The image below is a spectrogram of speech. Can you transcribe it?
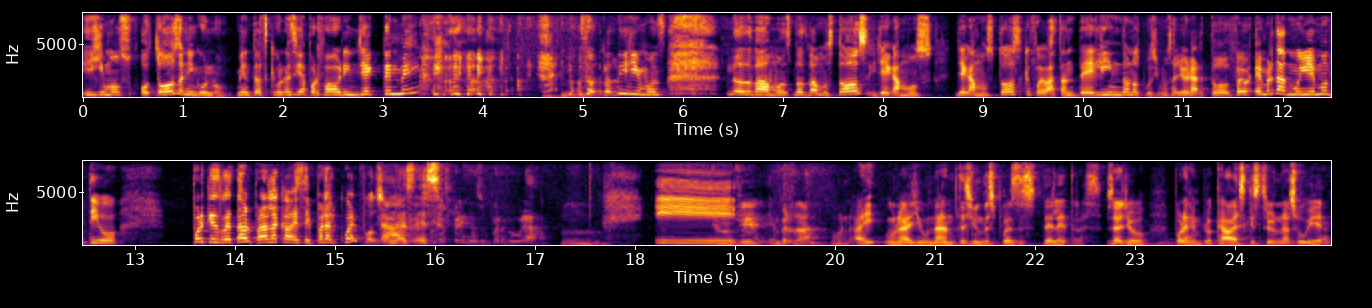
dijimos o todos o ninguno, mientras que uno decía, por favor, inyectenme. Nosotros dijimos, nos vamos, nos vamos todos y llegamos, llegamos todos, que fue bastante lindo, nos pusimos a llorar todos, fue en verdad muy emotivo porque es retador para la cabeza y para el cuerpo. Claro, es, una experiencia súper dura. Mm. Y... Yo creo que en verdad un- hay, un, hay un antes y un después de, de letras. O sea, yo, por ejemplo, cada vez que estoy en una subida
